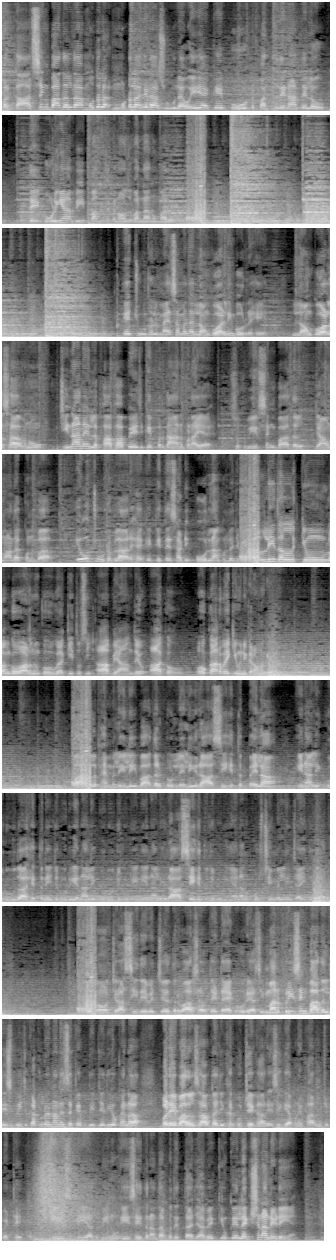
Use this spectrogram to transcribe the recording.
ਪ੍ਰਕਾਸ਼ ਸਿੰਘ ਬਾਦਲ ਦਾ ਮੁੱਢਲਾ ਜਿਹੜਾ ਅਸੂਲ ਹੈ ਉਹ ਇਹ ਹੈ ਕਿ ਵੋਟ ਪੰਥ ਦੇ ਨਾਂ ਤੇ ਲਓ ਤੇ ਗੋਲੀਆਂ ਵੀ ਪੰਥਕ ਨੌਜਵਾਨਾਂ ਨੂੰ ਮਾਰੋ। ਇਹ ਝੂਠ ਮੈਂ ਸਮਝਦਾ ਲੌਂਗੋਵਾਲ ਨਹੀਂ ਬੋਲ ਰਹੇ। ਲੌਂਗੋਵਾਲ ਸਾਹਿਬ ਨੂੰ ਜਿਨ੍ਹਾਂ ਨੇ ਲਫਾਫਾ ਭੇਜ ਕੇ ਪ੍ਰਧਾਨ ਬਣਾਇਆ ਹੈ, ਸੁਖਵੀਰ ਸਿੰਘ ਬਾਦਲ ਜਾਂ ਉਹਨਾਂ ਦਾ ਕੁਨਬਾ ਇਹ ਉਹ ਝੂਠ ਬੁਲਾ ਰਿਹਾ ਕਿ ਕਿਤੇ ਸਾਡੀ ਪੋਲ ਨਾ ਖੁੱਲ ਜਵੇ ਅਕਾਲੀ ਦਲ ਕਿਉਂ ਲੰਗੋਵਾਲ ਨੂੰ ਕਹੂਗਾ ਕਿ ਤੁਸੀਂ ਆਹ ਬਿਆਨ ਦਿਓ ਆਹ ਕਹੋ? ਉਹ ਕਾਰਵਾਈ ਕਿਉਂ ਨਹੀਂ ਕਰਾਉਣਗੇ? ਬਾਦਲ ਫੈਮਿਲੀ ਲਈ ਬਾਦਲ ਟੋਲੇ ਲਈ ਰਾਜਸੀ ਹਿੱਤ ਪਹਿਲਾਂ ਇਹਨਾਂ ਲਈ ਗੁਰੂ ਦਾ ਹਿੱਤ ਨਹੀਂ ਜ਼ਰੂਰੀ ਇਹਨਾਂ ਲਈ ਗੁਰੂ ਜ਼ਰੂਰੀ ਨਹੀਂ ਇਹਨਾਂ ਲਈ ਰਾਜਸੀ ਹਿੱਤ ਜ਼ਰੂਰੀ ਹੈ ਇਹਨਾਂ ਨੂੰ ਕੁਰਸੀ ਮਿਲਣੀ ਚਾਹੀਦੀ ਹੈ। ਜਦੋਂ 84 ਦੇ ਵਿੱਚ ਦਰਬਾਰ ਸਾਹਿਬ ਤੇ ਅਟੈਕ ਹੋ ਰਿਹਾ ਸੀ, ਮਨਪ੍ਰੀਤ ਸਿੰਘ ਬਾਦਲ ਦੀ ਸਪੀਚ ਕੱਢ ਲਓ ਇਹਨਾਂ ਨੇ ਸਕ੍ਰਿਪਟ ਦੀ ਜਿਹਦੀ ਉਹ ਕਹਿੰਦਾ ਬੜੇ ਬਾਦਲ ਸਾਹਿਬ ਤਾਂ ਜੀ ਖਰਬੂਜੇ ਖਾ ਰਹੇ ਸੀਗੇ ਆਪਣੇ ਫਾਰਮ 'ਚ ਬੈਠੇ। ਇਸ ਬੇਅਦਬੀ ਨੂੰ ਇਸੇ ਤਰ੍ਹਾਂ ਦੱਬ ਦਿੱਤਾ ਜਾਵੇ ਕਿਉਂਕਿ ਇਲੈਕਸ਼ਨਾਂ ਨੇੜੇ ਹੈ।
